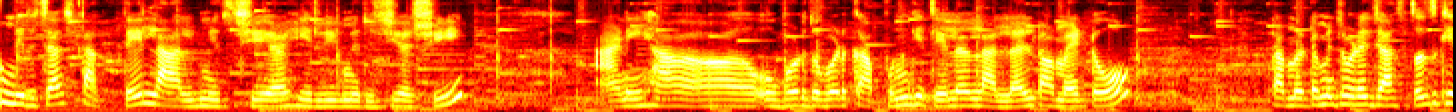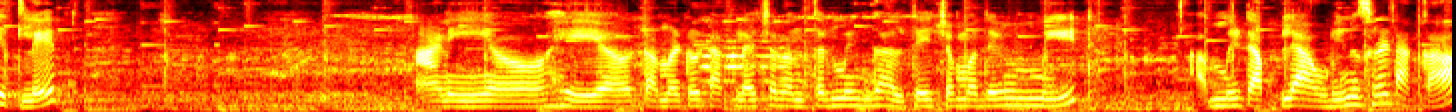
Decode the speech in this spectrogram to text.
मिरच्याच टाकते लाल मिरची हिरवी मिरची अशी. आणि हा ओबडधोबड कापून घेतलेला लाल लाल टोमॅटो. टोमॅटो मी थोडे जास्तच घेतलेत. आणि हे टोमॅटो टाकल्याच्या नंतर मी घालते याच्यामध्ये मीठ. मीठ आपल्या आवडीनुसार टाका.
